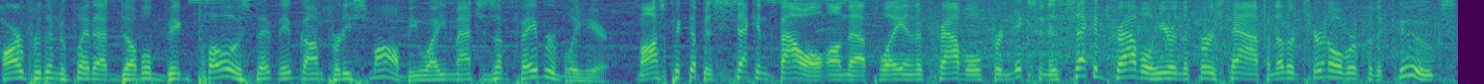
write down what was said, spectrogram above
hard for them to play that double big post. They, have gone pretty small. BYU matches up favorably here. Moss picked up his second foul on that play and a travel for Nixon. His second travel here in the first half. Another turnover for the Cougs.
